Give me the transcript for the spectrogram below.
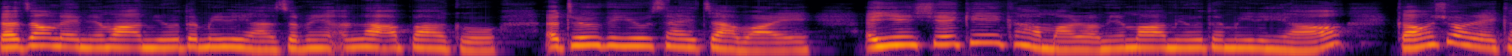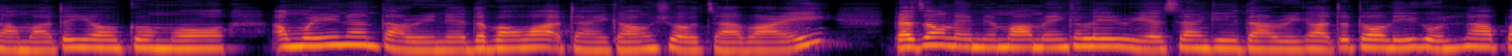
ဒါကြောင့်လည်းမြန်မာအမျိုးသမီးတွေဟာသပင်အလှအပကိုအထူးဂရုစိုက်ကြပါတယ်။အရင်ရှေးခေတ်အခါမှာတော့မြန်မာအမျိုးသမီးတွေဟာခေါင်းလျှော်တဲ့အခါမှာတယောကွန်မွန်အမွေးနှံတာတွေနဲ့တဘာဝအတိုင်းခေါင်းလျှော်ကြပါတယ်။ဒါကြောင့်လည်းမြန်မာမိန်းကလေးတွေရဲ့စံကေတာတွေကတော်တော်လေးကိုလှပ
